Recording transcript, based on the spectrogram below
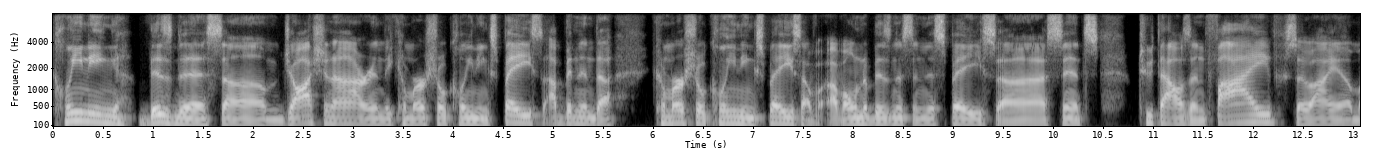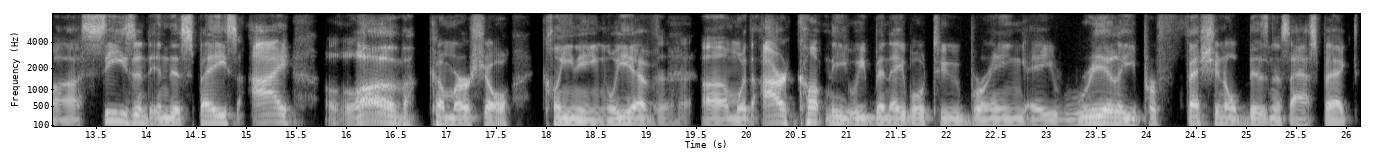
cleaning business. Um, Josh and I are in the commercial cleaning space. I've been in the commercial cleaning space. I've I've owned a business in this space uh, since 2005, so I am uh, seasoned in this space. I love commercial cleaning. We have, um, with our company, we've been able to bring a really professional business aspect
